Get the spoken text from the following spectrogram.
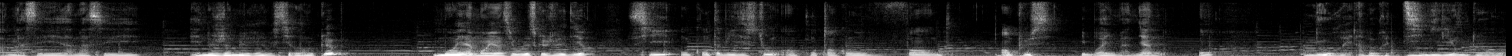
amasser, amasser, et ne jamais réinvestir dans le club. Moyen, moyen, si vous voulez ce que je veux dire. Si on comptabilise tout en comptant qu'on vende en plus Ibrahim Agnan, on aurait à peu près 10 millions d'euros.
